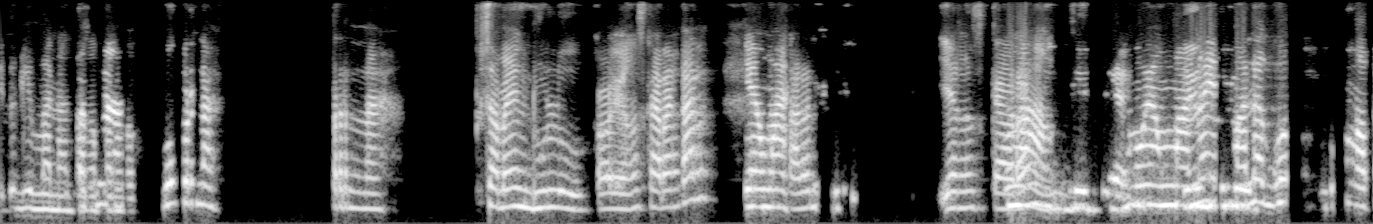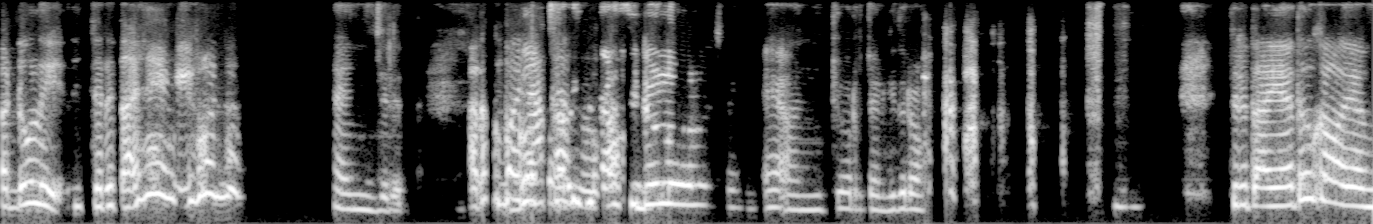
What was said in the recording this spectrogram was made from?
itu gimana tanggapan lo gue pernah, pernah. Sama yang dulu. Kalau yang sekarang kan, yang mana karena yang sekarang Nah, beda. mau yang mana Yang yang mana gue nggak peduli ceritanya yang gimana Anjir. ada Gue kebanyakan loh klarifikasi dulu. Eh, hancur. Jangan gitu dong. Ceritanya tuh kalau yang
